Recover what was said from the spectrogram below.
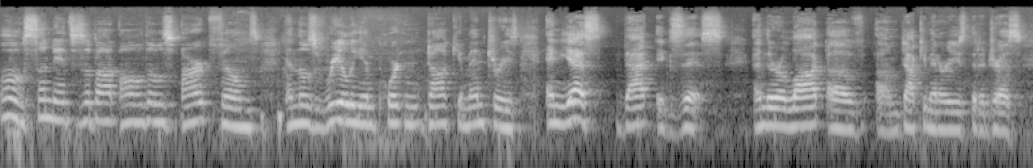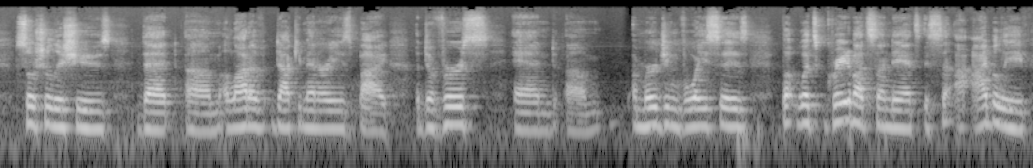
oh, Sundance is about all those art films and those really important documentaries. And yes, that exists. And there are a lot of um, documentaries that address social issues, that um, a lot of documentaries by diverse and um, emerging voices. But what's great about Sundance is I believe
